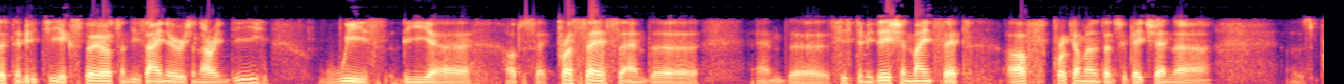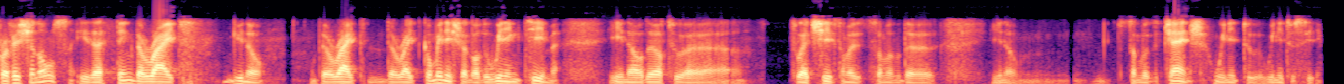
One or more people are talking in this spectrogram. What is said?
sustainability experts and designers and R&D with the uh, how to say process and and systemization mindset of procurement and supply chain professionals is, I think, the right, you know, the right the right combination or the winning team in order to uh, to achieve some of some of the you know some of the change we need to we need to see.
